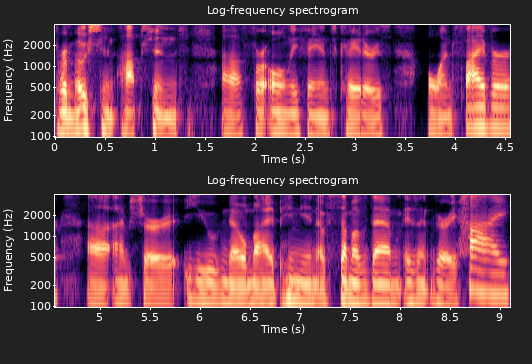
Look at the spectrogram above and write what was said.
promotion options uh, for OnlyFans creators on Fiverr. Uh, I'm sure you know my opinion of some of them isn't very high.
